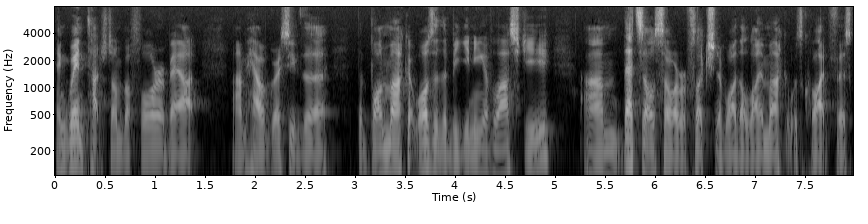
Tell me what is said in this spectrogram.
And Gwen touched on before about um, how aggressive the the bond market was at the beginning of last year. Um, that's also a reflection of why the loan market was quite first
